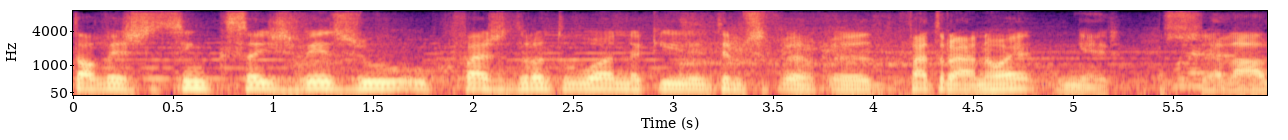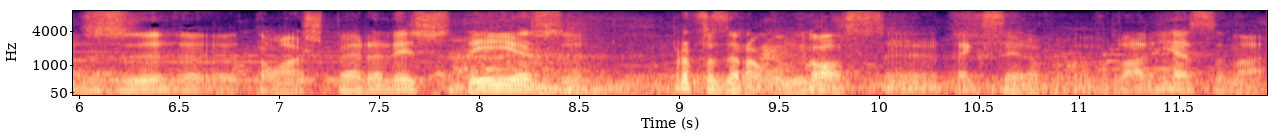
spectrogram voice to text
talvez cinco, seis vezes o, o, que faz durante o ano aqui em termos de uh, faturar, não é? Dinheiro. As sociedades estão à espera destes dias para fazer algum negócio. tem que ser, a verdade é essa, não é?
